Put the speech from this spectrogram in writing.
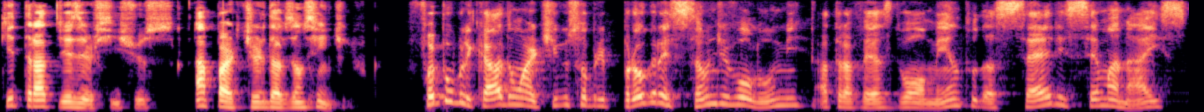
que trata de exercícios a partir da visão científica. Foi publicado um artigo sobre progressão de volume através do aumento das séries semanais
